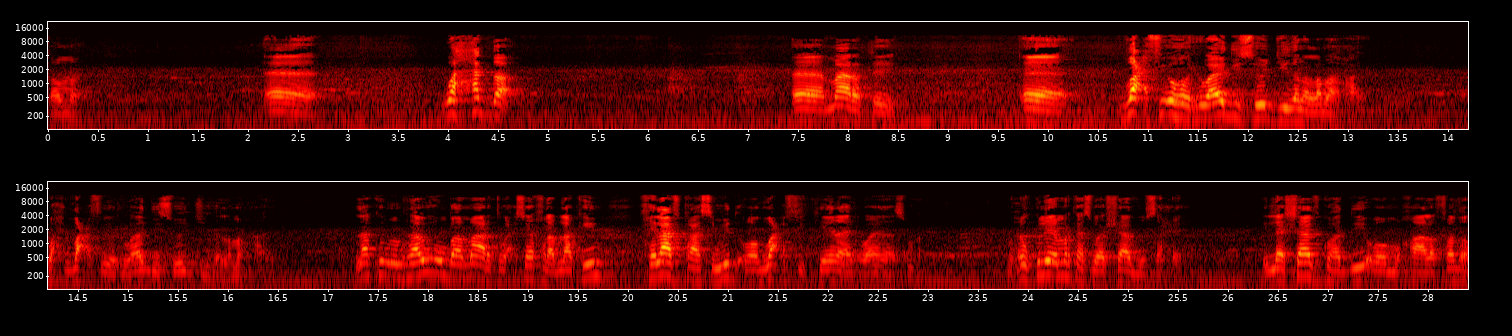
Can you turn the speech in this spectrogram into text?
soo ma? Wax hadda maaragtay dacfi ahoo riwaayadii soo jiidana lama haayo wax dacfi oo riwaayadii soo jiida lama haayo laakiin un raawi un baa maaragtay wax soo khilaaf laakiin khilaafkaasi mid oo dacfi keenaya riwaayadaas ma muxuu ku leeyahay markaas waa shaadun saxiix. Ilaa shaadku haddii oo mukhaalafada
